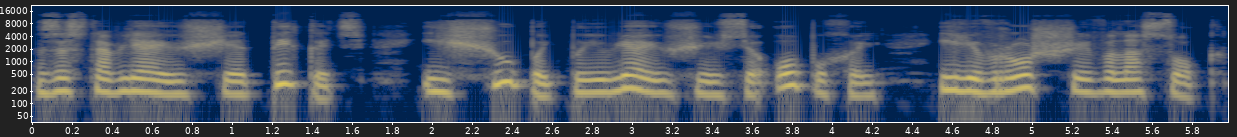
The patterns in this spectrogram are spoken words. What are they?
заставляющее тыкать и щупать появляющуюся опухоль или вросший волосок.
